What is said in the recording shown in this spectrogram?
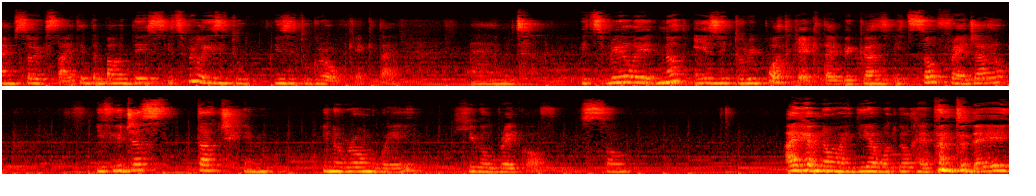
I'm so excited about this. It's really easy to easy to grow cacti. And it's really not easy to repot cacti because it's so fragile. If you just touch him in a wrong way, he will break off. So I have no idea what will happen today,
